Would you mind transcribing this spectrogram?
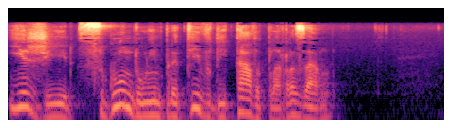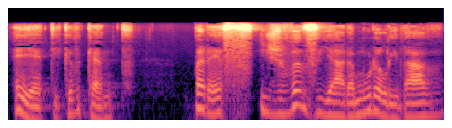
e agir segundo um imperativo ditado pela razão, a ética de Kant parece esvaziar a moralidade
